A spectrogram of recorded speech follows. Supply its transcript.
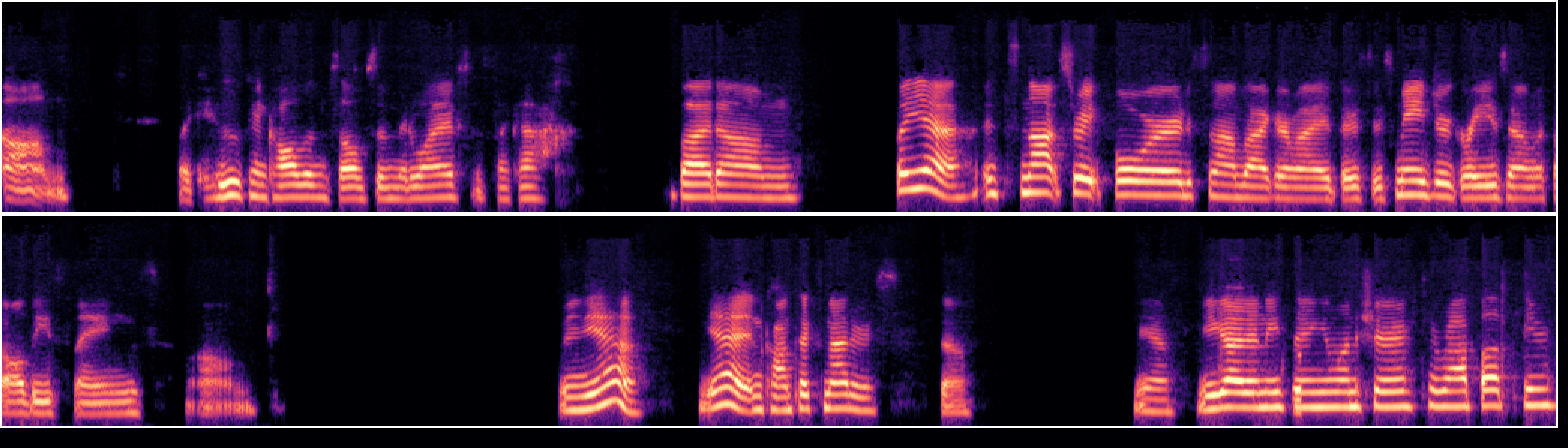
Um, like who can call themselves a midwife? It's like ah, but um, but yeah, it's not straightforward. It's not black or white. There's this major gray zone with all these things. Um, and yeah, yeah, and context matters. So yeah, you got anything you want to share to wrap up here?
